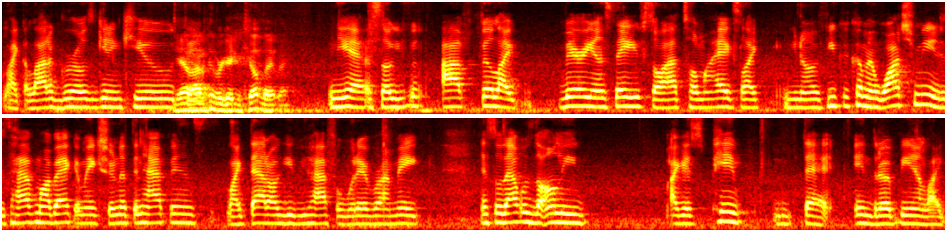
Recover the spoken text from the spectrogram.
like a lot of girls getting killed. Yeah, a lot of people are getting killed lately. yeah, so you feel, I feel like very unsafe. So I told my ex, like, you know, if you could come and watch me and just have my back and make sure nothing happens, like that, I'll give you half of whatever I make. And so that was the only, I guess, pimp that ended up being like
